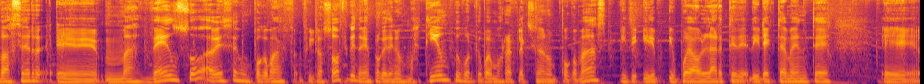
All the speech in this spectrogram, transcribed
va a ser eh, más denso, a veces un poco más filosófico, y también porque tenemos más tiempo y porque podemos reflexionar un poco más y, puedo hablarte directamente. Eh,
